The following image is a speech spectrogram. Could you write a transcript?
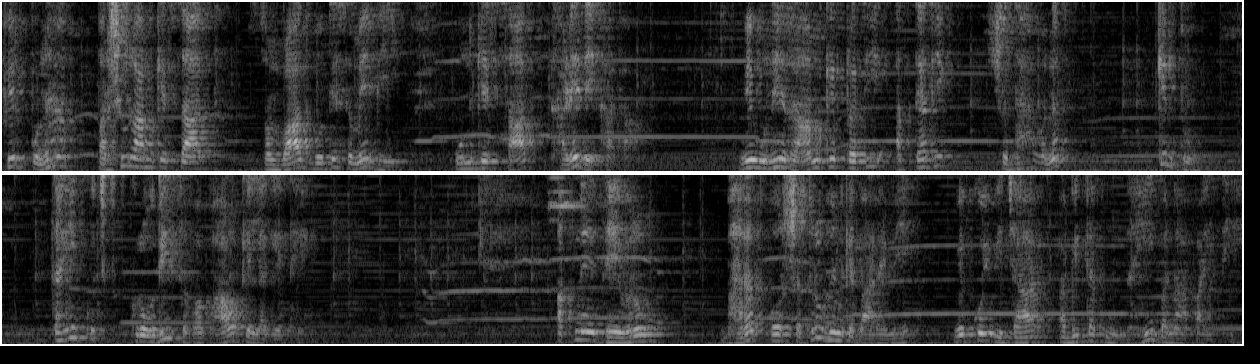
फिर पुनः परशुराम के साथ संवाद होते समय भी उनके साथ खड़े देखा था। वे उन्हें राम के प्रति अत्यधिक श्रद्धावनत किंतु कहीं कुछ क्रोधी स्वभाव के लगे थे। अपने देवरों, भरत और शत्रुघ्न के बारे में वे कोई विचार अभी तक नहीं बना पाई थी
